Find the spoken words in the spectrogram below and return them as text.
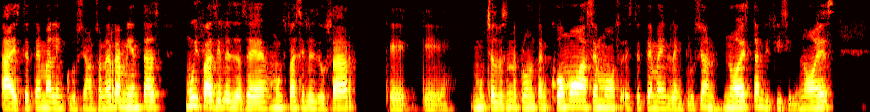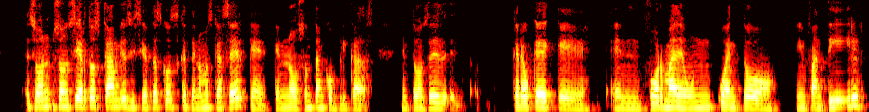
a, este tema de la inclusión. Son herramientas muy fáciles de hacer, muy fáciles de usar, que, que muchas veces me preguntan cómo hacemos este tema de la inclusión. No es tan difícil, no es, son, son ciertos cambios y ciertas cosas que tenemos que hacer que, que no son tan complicadas. Entonces, creo que, que en forma de un cuento infantil,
